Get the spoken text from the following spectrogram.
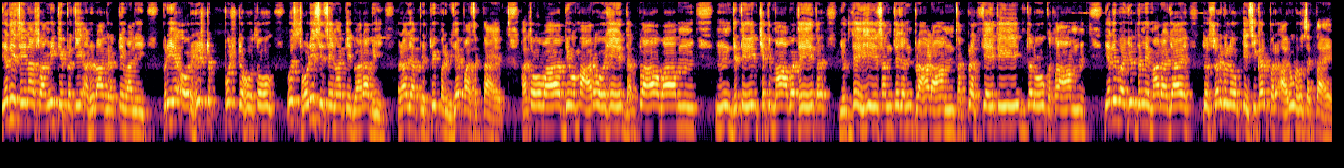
यदि सेना स्वामी के प्रति अनुराग रखने वाली प्रिय और हृष्ट पुष्ट हो तो उस थोड़ी सी सेना के द्वारा भी राजा पृथ्वी पर विजय पा सकता है। हतो वा दिवमारोहे धत्वा वाम युद्ध ही प्राणाम सप्रत्यति यदि वह युद्ध में मारा जाए तो स्वर्गलोक के शिखर पर आरूढ़ हो सकता है।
